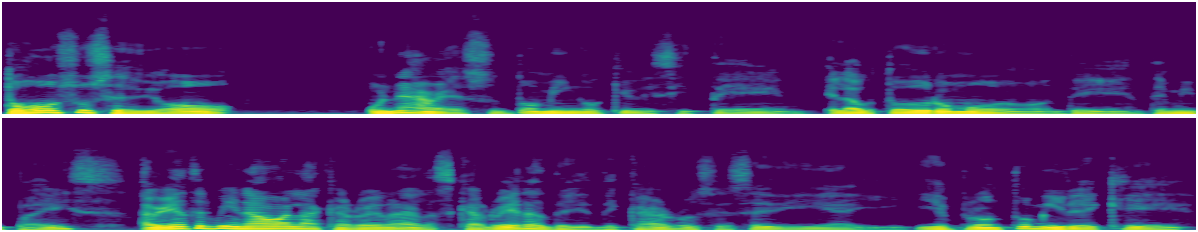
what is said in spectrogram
todo sucedió una vez, un domingo que visité el autódromo de, mi país, había terminado la carrera, las carreras de, carros ese día y, y de pronto miré que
